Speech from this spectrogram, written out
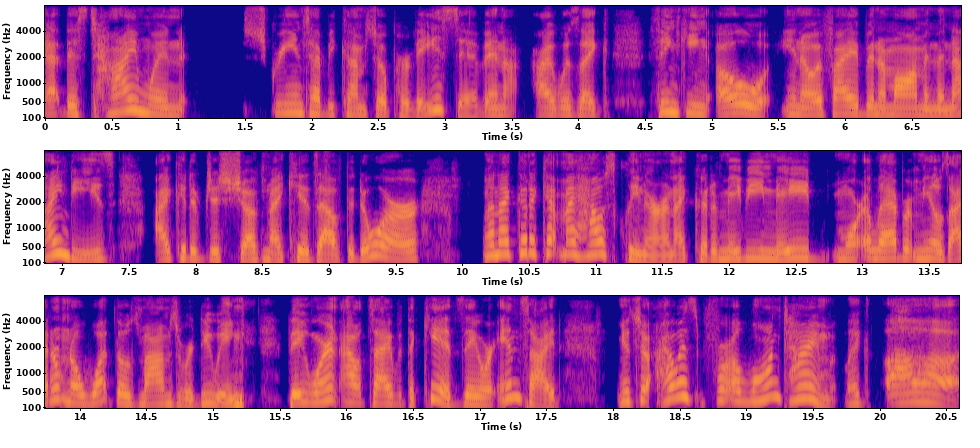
at this time when screens had become so pervasive and I was like thinking, oh, you know, if I had been a mom in the 90s, I could have just shoved my kids out the door and I could have kept my house cleaner and I could have maybe made more elaborate meals. I don't know what those moms were doing. They weren't outside with the kids, they were inside. And so I was for a long time like, ah,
